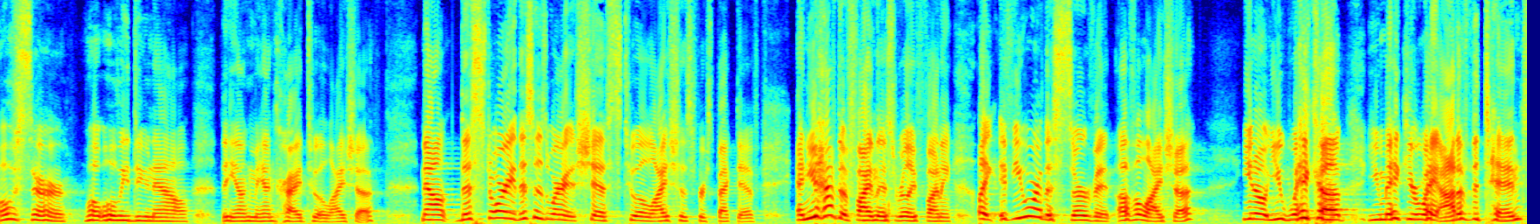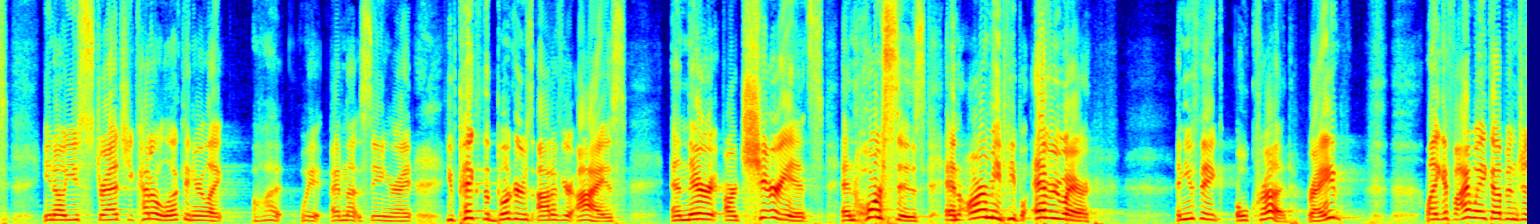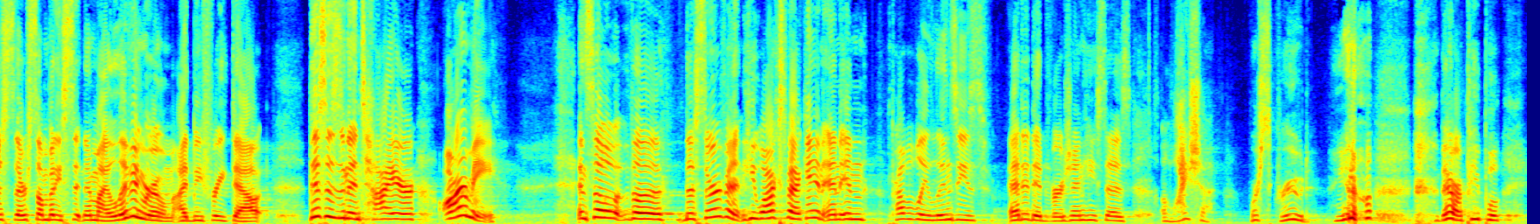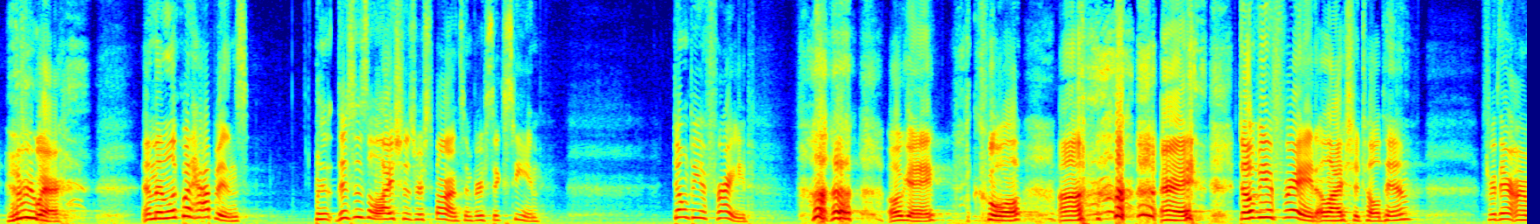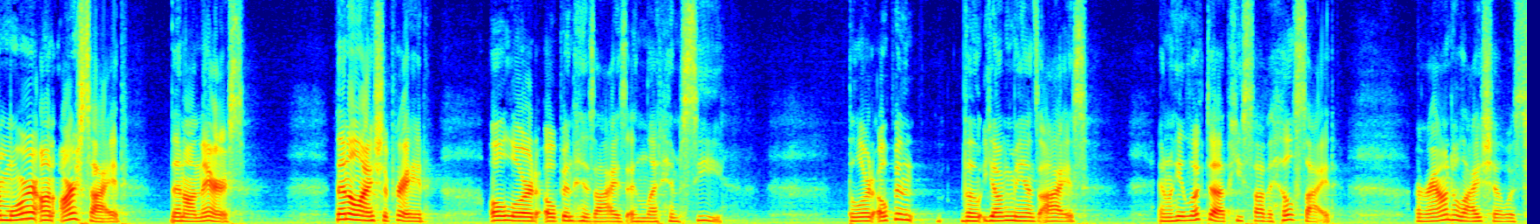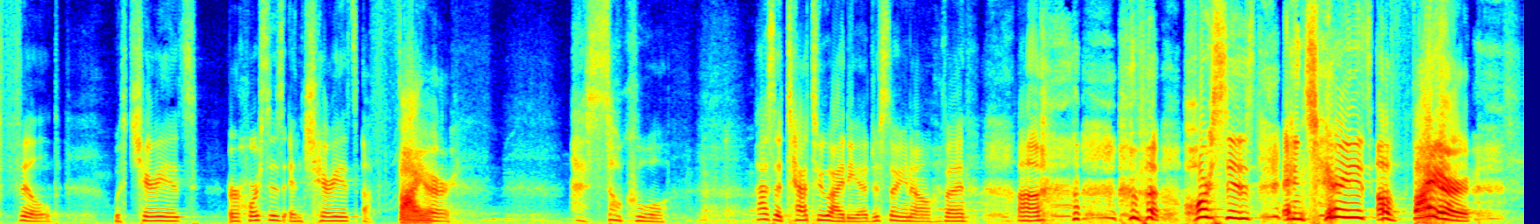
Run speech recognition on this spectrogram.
Oh, sir, what will we do now? The young man cried to Elisha. Now, this story, this is where it shifts to Elisha's perspective. And you have to find this really funny. Like, if you were the servant of Elisha, you know, you wake up, you make your way out of the tent, you know, you stretch, you kind of look, and you're like, what? Wait, I'm not seeing right. You pick the boogers out of your eyes, and there are chariots and horses and army people everywhere. And you think, oh, crud, right? Like if I wake up and just there's somebody sitting in my living room, I'd be freaked out. This is an entire army. And so the, the servant, he walks back in, and in probably Lindsay's edited version, he says, Elisha, we're screwed. You know, there are people everywhere. And then look what happens. This is Elisha's response in verse 16. Don't be afraid. okay, cool. Uh, all right. Don't be afraid, Elisha told him, for there are more on our side than on theirs. Then Elisha prayed, O Lord, open his eyes and let him see. The Lord opened the young man's eyes, and when he looked up, he saw the hillside around Elisha was filled with chariots or horses and chariots of fire. That's so cool. That's a tattoo idea, just so you know. But, uh, but horses and chariots of fire.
